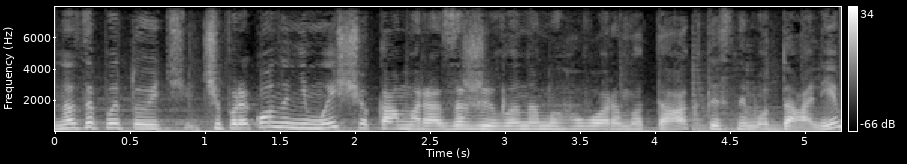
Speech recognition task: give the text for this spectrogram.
Нас запитують, чи переконані ми, що камера заживлена. Ми говоримо так, тиснемо далі.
